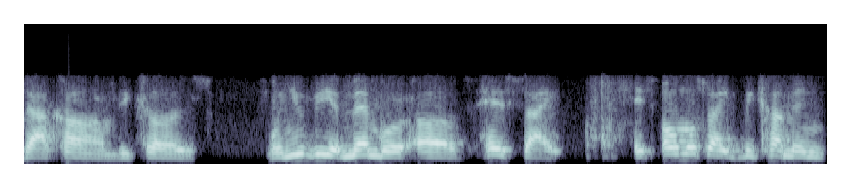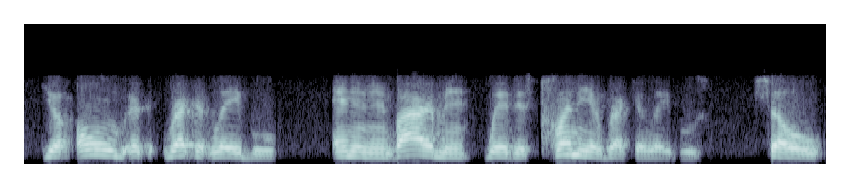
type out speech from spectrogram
BuckshotMobile.com because when you be a member of his site, it's almost like becoming your own record label in an environment where there's plenty of record labels. So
